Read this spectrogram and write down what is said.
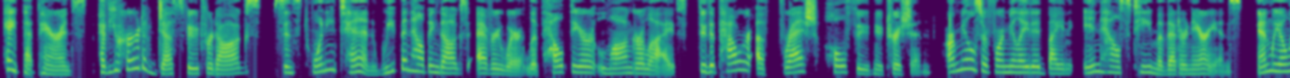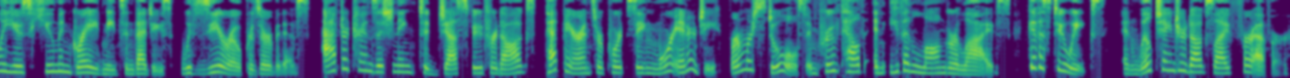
Hey, pet parents, have you heard of Just Food for Dogs? Since 2010, we've been helping dogs everywhere live healthier, longer lives through the power of fresh, whole food nutrition. Our meals are formulated by an in house team of veterinarians, and we only use human grade meats and veggies with zero preservatives. After transitioning to Just Food for Dogs, pet parents report seeing more energy, firmer stools, improved health, and even longer lives. Give us two weeks and we'll change your dog's life forever.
